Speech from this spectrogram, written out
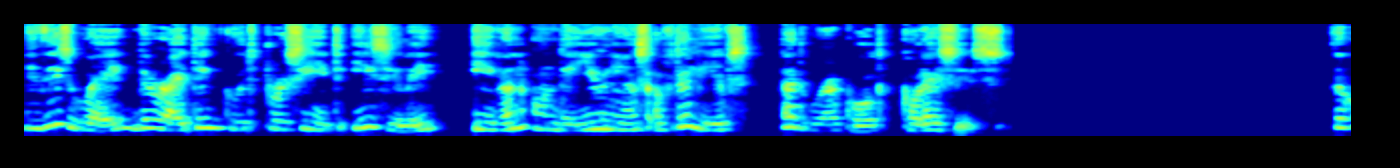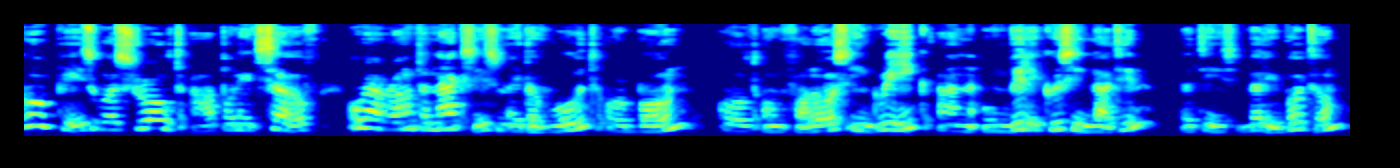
In this way, the writing could proceed easily even on the unions of the leaves that were called kolleseis. The whole piece was rolled up on itself or around an axis made of wood or bone, called omphalos in Greek and umbilicus in Latin, that is, belly bottom,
